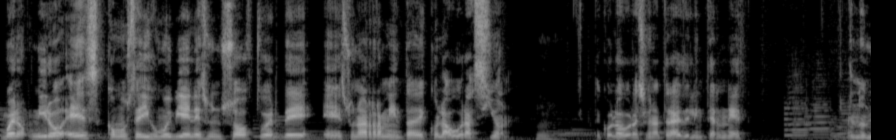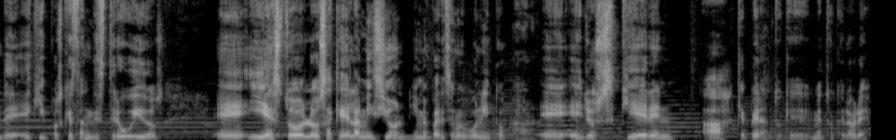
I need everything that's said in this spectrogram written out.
Bueno, Miro es, como usted dijo muy bien, es un software de, es una herramienta de colaboración. Mm. de colaboración a través del internet, en donde equipos que están distribuidos, eh, y esto lo saqué de la misión y me parece muy bonito. Ah, eh, ellos quieren, ah, qué pena, toqué- me toqué la oreja.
